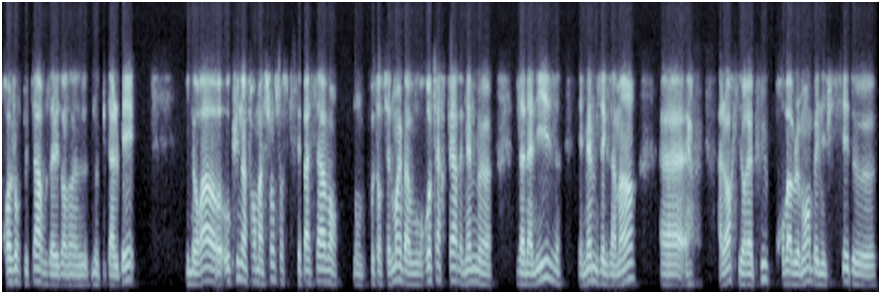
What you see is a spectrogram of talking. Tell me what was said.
trois jours plus tard vous allez dans un hôpital B, il n'aura euh, aucune information sur ce qui s'est passé avant. Donc potentiellement, il va vous refaire faire les mêmes euh, analyses, les mêmes examens, euh, alors qu'il aurait pu probablement bénéficier de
